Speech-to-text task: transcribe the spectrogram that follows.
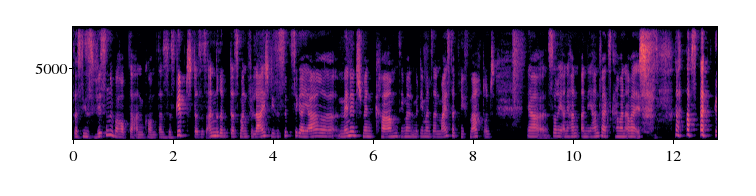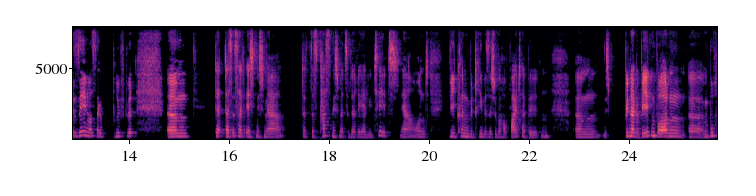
dass dieses Wissen überhaupt da ankommt, dass es das gibt, dass es andere, dass man vielleicht dieses 70er Jahre Management-Kram, man, mit dem man seinen Meisterbrief macht und ja, sorry an die, Hand, an die Handwerkskammern, aber ich habe es halt gesehen, was da geprüft wird. Ähm, das ist halt echt nicht mehr, das, das passt nicht mehr zu der Realität, ja, und wie können Betriebe sich überhaupt weiterbilden. Ähm, ich bin da gebeten worden, äh, ein Buch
